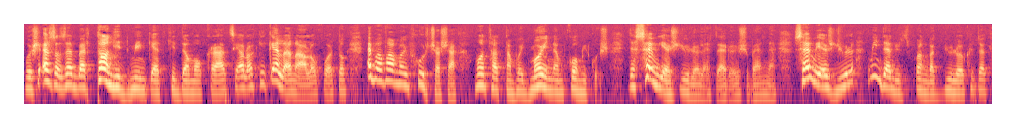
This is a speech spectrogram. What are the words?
Most ez az ember tanít minket ki demokráciára, akik ellenállók voltunk. Ebben van valami furcsaság. Mondhatnám, hogy majdnem komikus, de személyes gyűlölet erős benne. Személyes gyűlölet, mindenütt vannak gyűlölködők.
